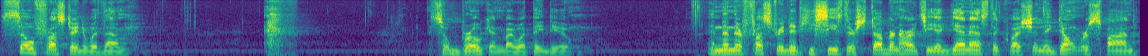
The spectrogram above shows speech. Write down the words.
So frustrated with them. so broken by what they do. And then they're frustrated. He sees their stubborn hearts. He again asks the question. They don't respond.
